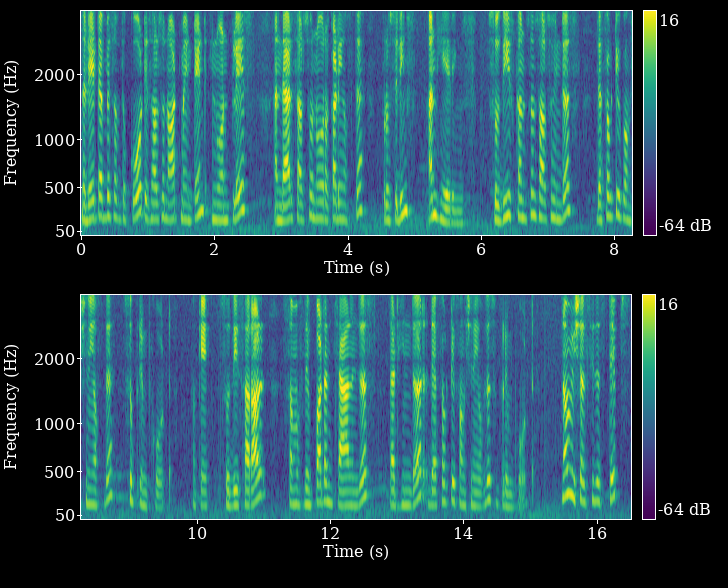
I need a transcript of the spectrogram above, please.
The database of the court is also not maintained in one place and there is also no recording of the proceedings and hearings. So these concerns also hinders the effective functioning of the Supreme Court. Okay, so these are all some of the important challenges that hinder the effective functioning of the Supreme Court. Now we shall see the steps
